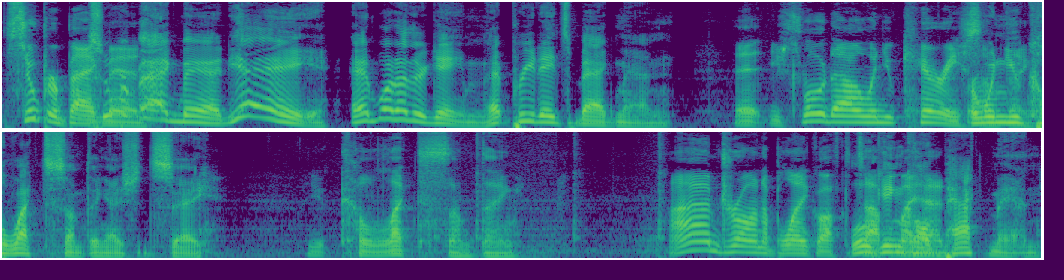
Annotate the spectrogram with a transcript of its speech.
Super Bagman. Super Bagman, yay! And what other game that predates Bagman? Uh, you slow down when you carry something. Or when you collect something, I should say. you collect something. I'm drawing a blank off the little top of game called. Pac-Man.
